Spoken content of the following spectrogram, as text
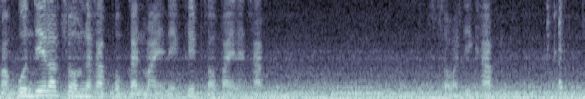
ขอบคุณที่รับชมนะครับ พบกันใหม่ในคลิปต่อไปนะครับ สวัสดีครับ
